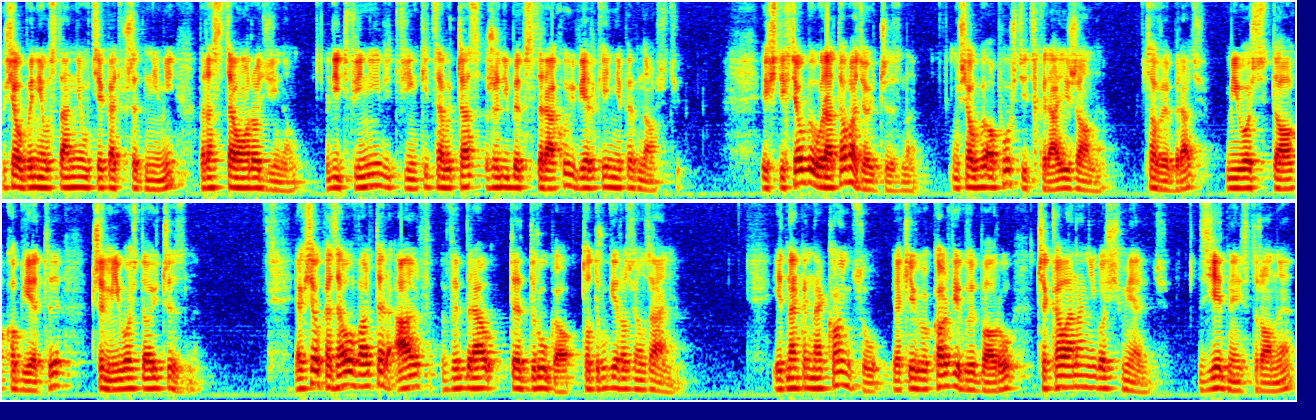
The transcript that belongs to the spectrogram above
Musiałby nieustannie uciekać przed nimi wraz z całą rodziną. Litwini i Litwinki cały czas żyliby w strachu i wielkiej niepewności. Jeśli chciałby uratować ojczyznę, musiałby opuścić kraj i żonę. Co wybrać? Miłość do kobiety czy miłość do ojczyzny? Jak się okazało, Walter Alf wybrał te drugo, to drugie rozwiązanie. Jednak na końcu jakiegokolwiek wyboru czekała na niego śmierć. Z jednej strony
